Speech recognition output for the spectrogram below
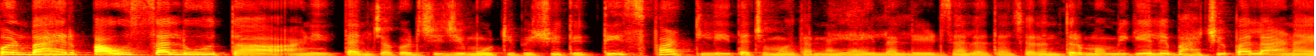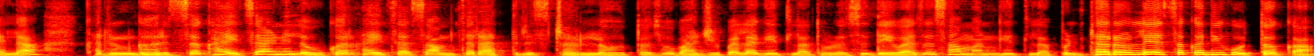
पण बाहेर पाऊस चालू होता आणि त्यांच्याकडची जी मोठी पिशवी होती तीच फाटली. त्याच्यामुळे त्यांना यायला लेट झालं. त्याच्यानंतर मग मी गेले भाजीपाला आणायला. कारण घरचं खायचं आणि लवकर खायचं असं आमचं रात्रीच ठरलं होतं. सो भाजीपाला घेतला, थोडंसं देवाचं सामान घेतलं. पण ठरवलं असं कधी होतं का?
